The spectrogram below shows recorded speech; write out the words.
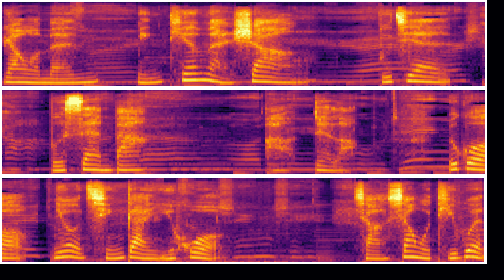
让我们明天晚上不见不散吧。啊，对了。如果你有情感疑惑，想向我提问，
